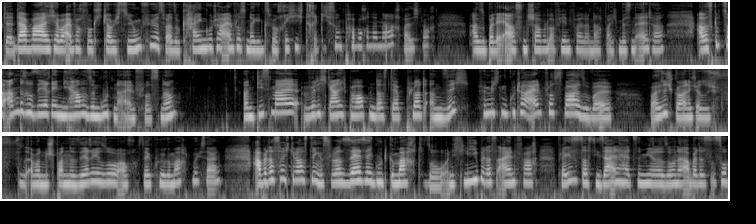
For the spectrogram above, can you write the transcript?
da, da war ich aber einfach wirklich, glaube ich, zu jung für. Es war also kein guter Einfluss und da ging es mir auch richtig dreckig so ein paar Wochen danach, weiß ich noch. Also bei der ersten Staffel auf jeden Fall, danach war ich ein bisschen älter. Aber es gibt so andere Serien, die haben so einen guten Einfluss, ne? Und diesmal würde ich gar nicht behaupten, dass der Plot an sich für mich ein guter Einfluss war, also weil, weiß ich gar nicht. Also ich finde es einfach eine spannende Serie so, auch sehr cool gemacht, muss ich sagen. Aber das ist nämlich genau das Ding, es war sehr, sehr gut gemacht so. Und ich liebe das einfach. Vielleicht ist es das Designherz in mir oder so, ne? Aber das ist so,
